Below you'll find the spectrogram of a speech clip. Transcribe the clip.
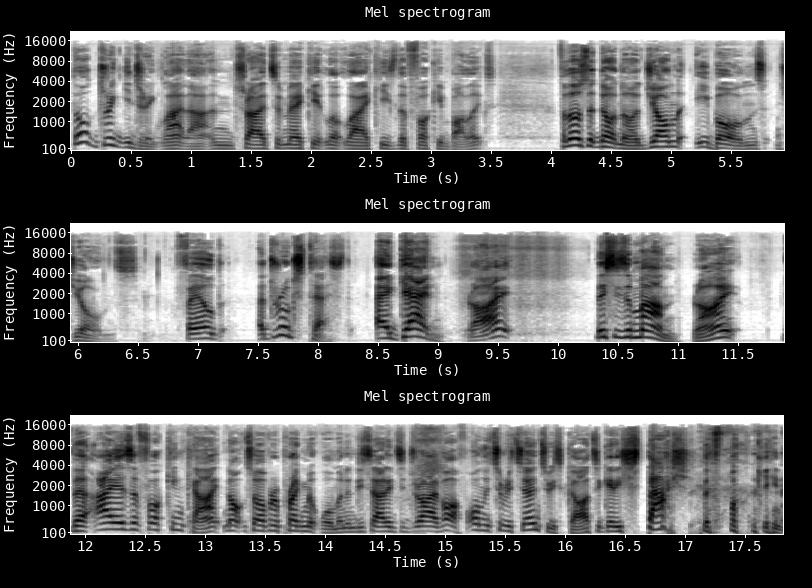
Don't drink your drink like that and try to make it look like he's the fucking bollocks. For those that don't know, John E. Bones Jones failed a drugs test again, right? This is a man, right? That hires a fucking kite, knocked over a pregnant woman, and decided to drive off, only to return to his car to get his stash. The fucking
